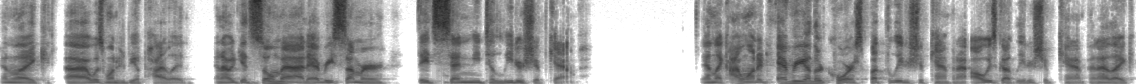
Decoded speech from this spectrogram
And like I always wanted to be a pilot, and I would get so mad every summer. They'd send me to leadership camp, and like I wanted every other course but the leadership camp, and I always got leadership camp. And I like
